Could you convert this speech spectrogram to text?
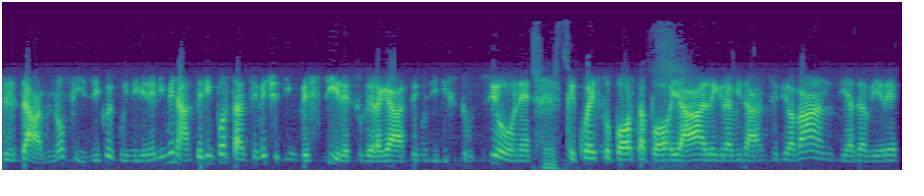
del danno fisico e quindi viene eliminata e l'importanza invece di investire sulle ragazze, quindi di istruzione certo. che questo porta poi alle gravidanze più avanti, ad avere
